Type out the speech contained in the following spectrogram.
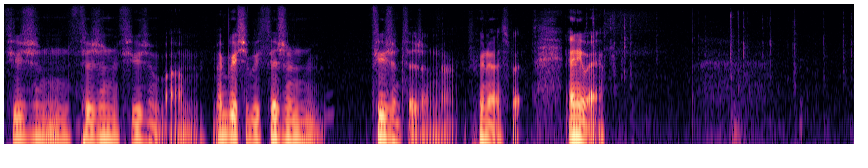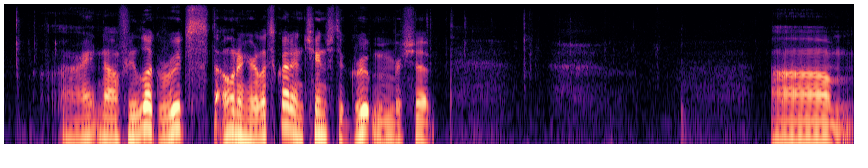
fusion fission fusion bomb maybe it should be fission fusion fission or who knows but anyway Alright, now if we look, root's the owner here. Let's go ahead and change the group membership. Um,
